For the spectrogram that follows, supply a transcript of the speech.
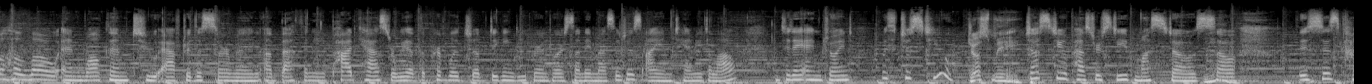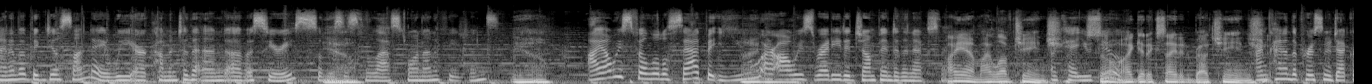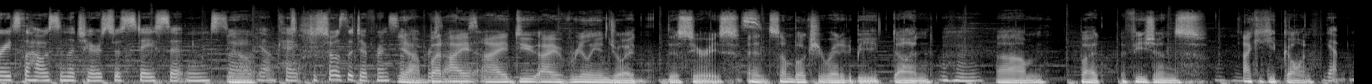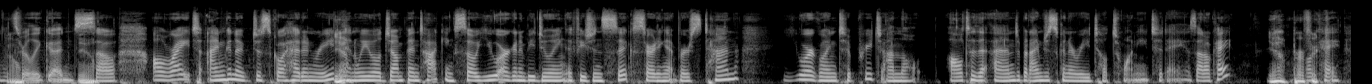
Well, hello and welcome to After the Sermon, a Bethany podcast where we have the privilege of digging deeper into our Sunday messages. I am Tami Delau, and today I'm joined with just you. Just me. Just you, Pastor Steve Musto. So mm. this is kind of a big deal Sunday. We are coming to the end of a series. So this Yeah. is the last one on Ephesians. Yeah, I always feel a little sad, but you are always ready to jump into the next thing. I am. I love change. Okay, you so do. So I get excited about change. I'm kind of the person who decorates the house and the chairs just stay sitting. So Yeah. yeah, okay, just shows the difference. yeah, but I, I do. I really enjoyed this series, and some books you're ready to be done. Mm-hmm. Um, but Ephesians, I could keep going. Yep, it's So, really good. yeah. So, all right, I'm going to just go ahead and read Yeah. and we will jump in talking. So, you are going to be doing Ephesians 6, starting at verse 10. You are going to preach on the all to the end, but I'm just going to read till 20 today. Is that okay? Yeah, perfect. Okay.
